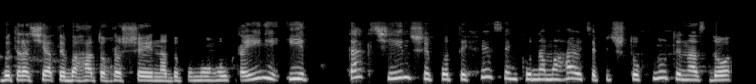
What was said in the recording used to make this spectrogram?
витрачати багато грошей на допомогу Україні, і так чи інше потихесеньку намагаються підштовхнути нас до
